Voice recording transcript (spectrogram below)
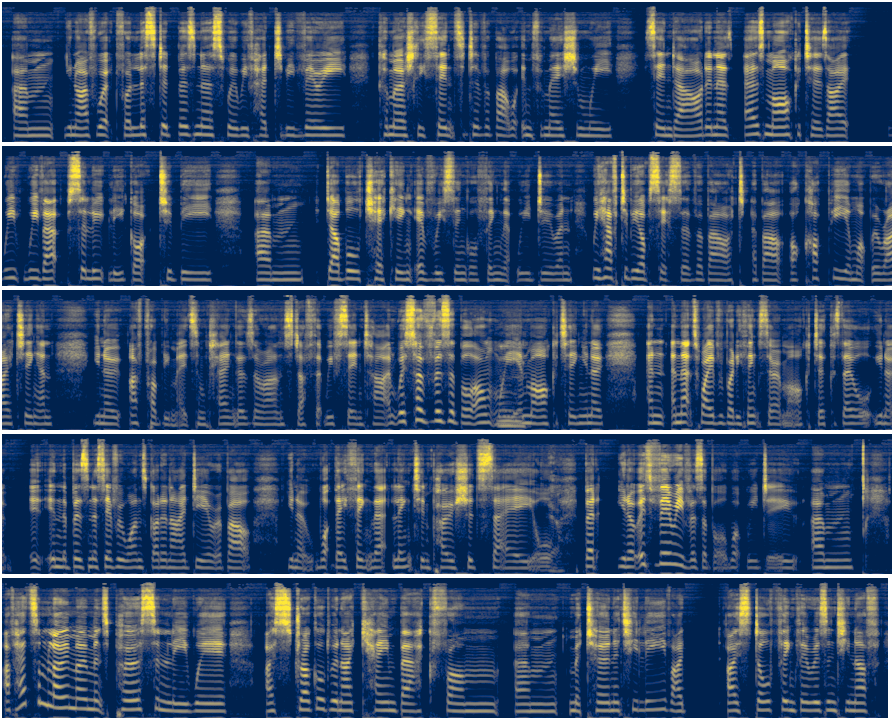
um, you know i've worked for a listed business where we've had to be very commercially sensitive about what information we send out and as as marketers i we, we've absolutely got to be um, double checking every single thing that we do. And we have to be obsessive about about our copy and what we're writing. And you know I've probably made some clangers around stuff that we've sent out. And we're so visible aren't we mm. in marketing you know? And and that's why everybody thinks they're a marketer because they all you know in the business everyone's got an idea about you know what they think that LinkedIn post should say or yeah. but you know it's very visible what we do. Um, I've had some low moments personally where I struggled when I came back from um, maternity leave. I I still think there isn't enough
